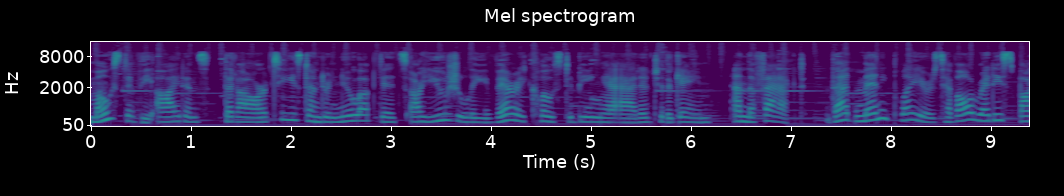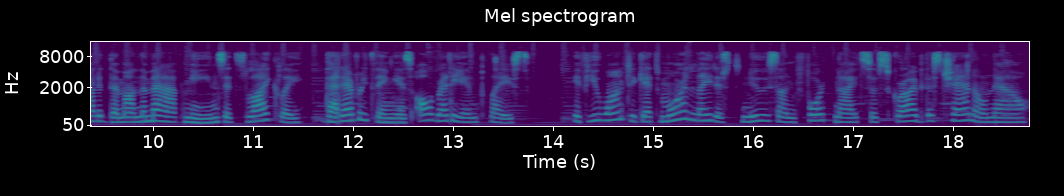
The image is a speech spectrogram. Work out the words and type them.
Most of the items that are teased under new updates are usually very close to being added to the game, and the fact that many players have already spotted them on the map means it's likely that everything is already in place. If you want to get more latest news on Fortnite subscribe this channel now.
